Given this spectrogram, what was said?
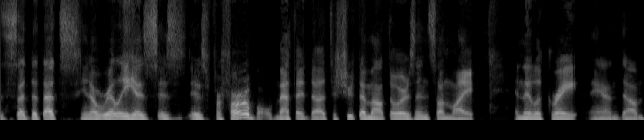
said that that's you know really his his his preferable method uh, to shoot them outdoors in sunlight, and they look great. And um,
